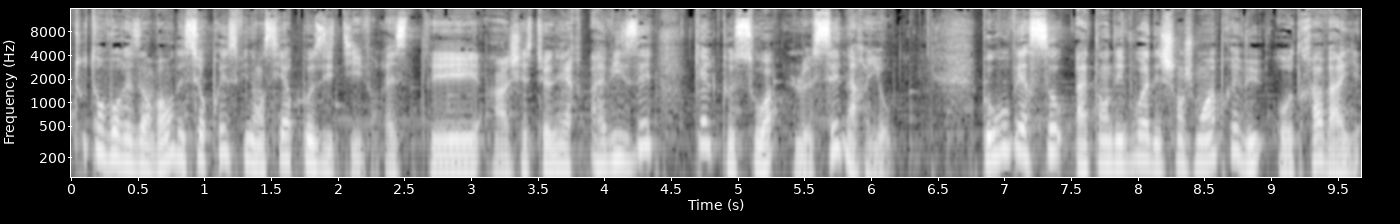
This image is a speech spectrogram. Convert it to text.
tout en vous réservant des surprises financières positives. Restez un gestionnaire avisé quel que soit le scénario. Pour vous Verseau, attendez-vous à des changements imprévus au travail.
